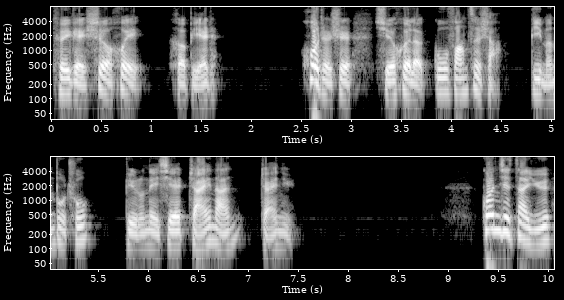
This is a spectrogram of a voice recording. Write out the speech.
推给社会和别人。或者是学会了孤芳自赏、闭门不出，比如那些宅男宅女。关键在于，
